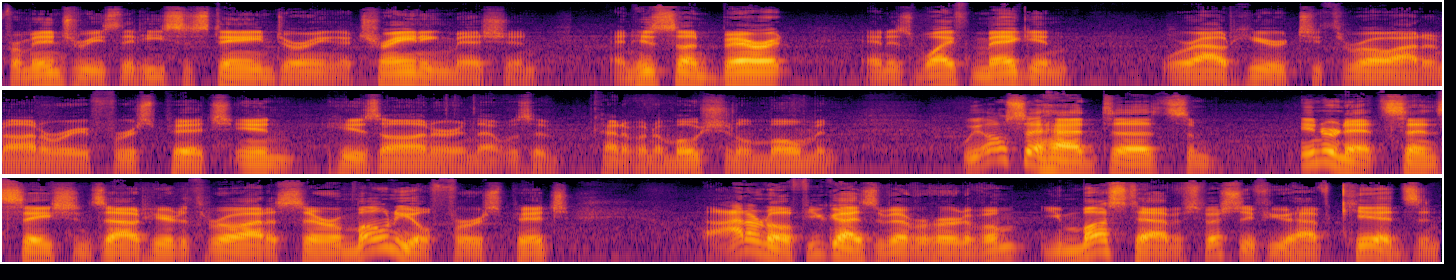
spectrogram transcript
from injuries that he sustained during a training mission, and his son Barrett and his wife Megan were out here to throw out an honorary first pitch in his honor, and that was a kind of an emotional moment. We also had uh, some internet sensations out here to throw out a ceremonial first pitch. I don't know if you guys have ever heard of them. You must have, especially if you have kids. And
